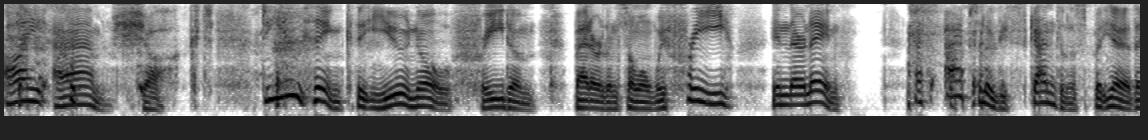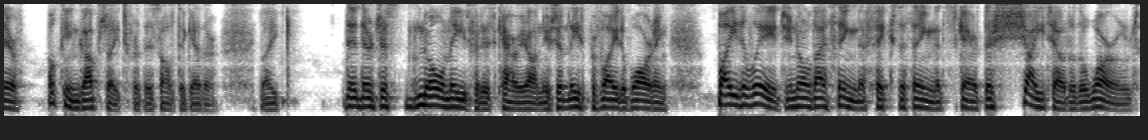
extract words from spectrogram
I am shocked. Do you think that you know freedom better than someone with free in their name? That's absolutely scandalous. But yeah, they're fucking gobshites for this altogether. Like, there's just no need for this carry on. You should at least provide a warning. By the way, do you know that thing that fixed the thing that scared the shite out of the world?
